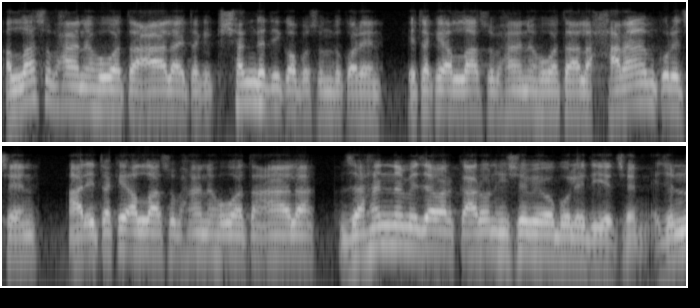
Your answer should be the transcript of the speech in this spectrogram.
আল্লাহ সুবহানা হুয়া তাআলা এটাকে সাংঘাতিক অপছন্দ করেন। এটাকে আল্লাহ সুবহানা হুয়া তাআলা হারাম করেছেন। আর এটাকে আল্লাহ সুবহান হুয়া তাআলা জাহান্নামে যাওয়ার কারণ হিসেবেও বলে দিয়েছেন। এজন্য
